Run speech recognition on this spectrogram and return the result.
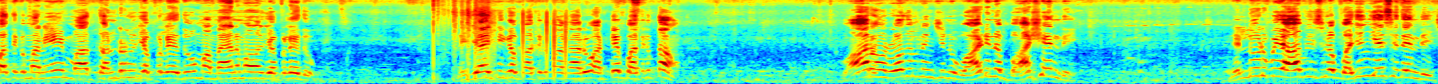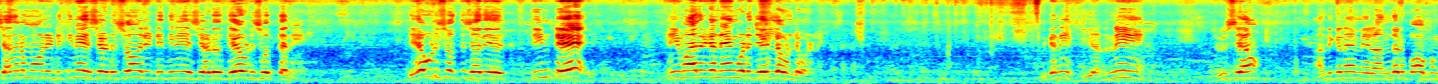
బతుకమని మా తండ్రులు చెప్పలేదు మా మేనమామలు చెప్పలేదు. నిజాయితీగా బతుకమన్నారు అట్టే బతుకుతాం. వారం రోజుల నుంచి నువ్వు వాడిన భాష ఏంది? నెల్లూరు పోయి ఆఫీసులో భజన చేసేదేంది? చంద్రమోహన్ రెడ్డి తినేసాడు సోమిరెడ్డి తినేసాడు దేవుడి సొత్తు అని దేవుడి సొత్తు చదివి తింటే నీ మాదిరిగా నేను కూడా జైల్లో ఉండేవాడిని. అందుకని ఇవన్నీ చూసాం. అందుకనే మీరు అందరు పాపం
